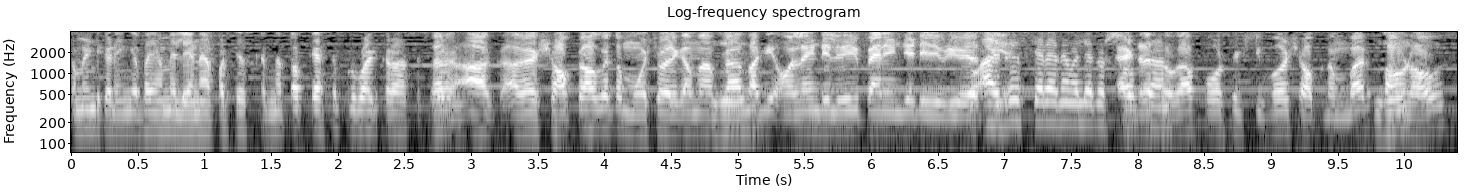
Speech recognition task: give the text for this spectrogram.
कमेंट करेंगे भाई हमें लेना है परचेस करना है तो आप कैसे प्रोवाइड करा सकते हो? अगर शॉप पे आओगे तो मोस्ट वेलकम है आपका। बाकी online delivery pan India delivery हो तो एड्रेस क्या रहने वाली अगर शॉप एड्रेस होगा 464 shop number sound house.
